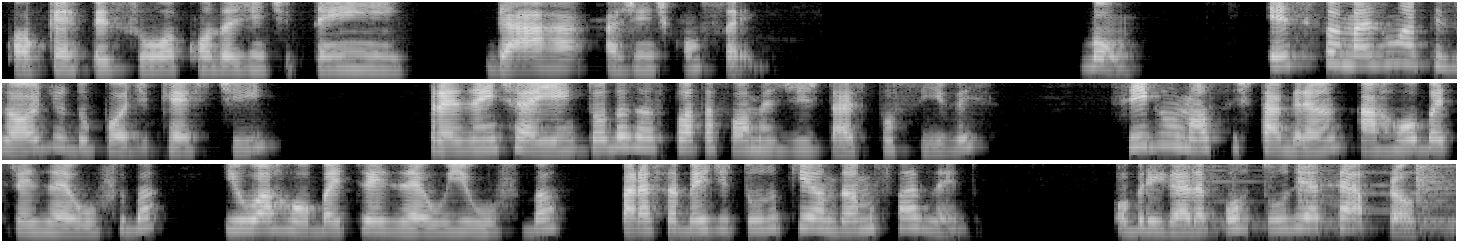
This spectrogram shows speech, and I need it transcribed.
qualquer pessoa, quando a gente tem garra, a gente consegue. Bom, esse foi mais um episódio do podcast, presente aí em todas as plataformas digitais possíveis. Sigam o nosso Instagram, arroba e3eufba, e o arroba e3eufba, para saber de tudo que andamos fazendo. Obrigada por tudo e até a próxima.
